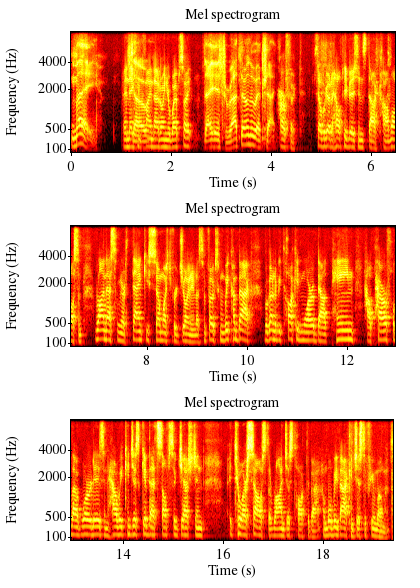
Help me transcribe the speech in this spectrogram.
May. And they so can find that on your website? They, it's right there on the website. Perfect. So we'll go to healthyvisions.com. Awesome. Ron Eslinger, thank you so much for joining us. And folks, when we come back, we're going to be talking more about pain, how powerful that word is, and how we can just give that self suggestion to ourselves that Ron just talked about. And we'll be back in just a few moments.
